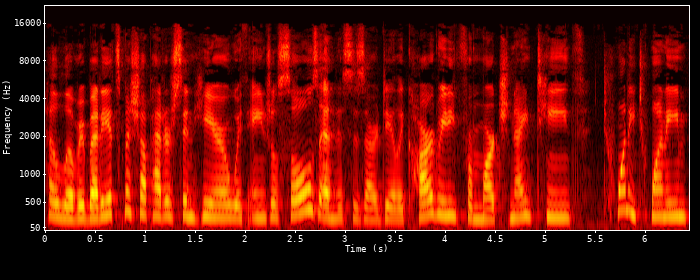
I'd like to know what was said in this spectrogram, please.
Hello, everybody. It's Michelle Patterson here with Angel Souls, and this is our daily card reading for March 19th, 2020.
